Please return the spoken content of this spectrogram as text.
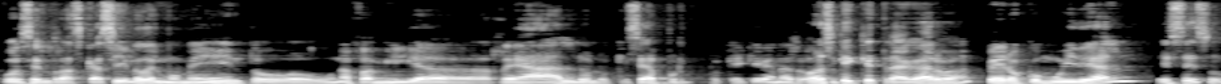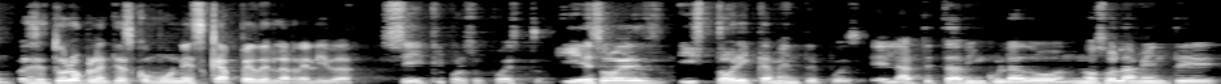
pues el rascacielos del momento o una familia real o lo que sea por- porque hay que ganar. Ahora sí que hay que tragar, ¿va? Pero como ideal es eso. O sea, tú lo planteas como un escape de la realidad. Sí, por supuesto. Y eso es históricamente, pues el arte está vinculado no solamente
